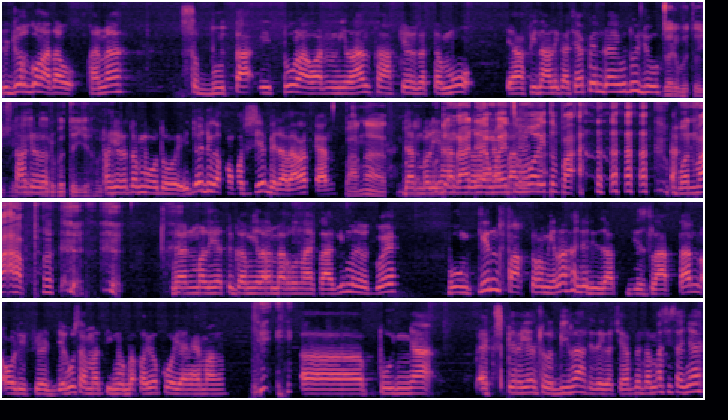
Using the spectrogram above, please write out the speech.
jujur gue gak tahu karena sebuta itu lawan Milan terakhir ketemu ya final Liga Champions 2007. 2007. Terakhir, 2007. terakhir ketemu tuh. Itu juga komposisinya beda banget kan. banget. Dan melihat Udah nggak ada yang main baru- semua itu pak. Mohon maaf. Dan melihat juga Milan baru naik lagi menurut gue mungkin faktor Milan hanya di, Zat- di Zlatan, Olivier Giroud sama Timo Bakayoko yang emang eh, punya experience lebih lah di Liga Champions. Sama sisanya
